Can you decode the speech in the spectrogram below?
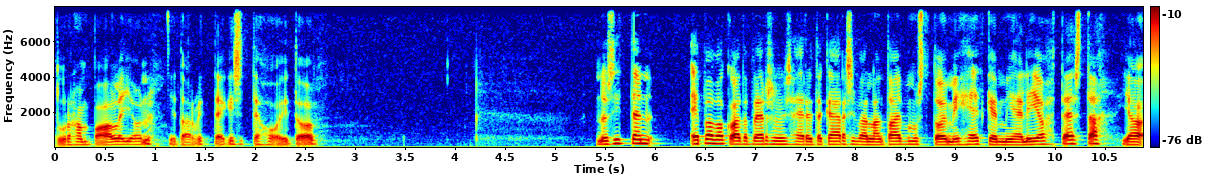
turhan paljon ja tarvitteekin sitten hoitoa. No sitten epävakaata persoonallisuushäiriötä kärsivällä on taipumusta toimia hetken mielijohteesta ja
